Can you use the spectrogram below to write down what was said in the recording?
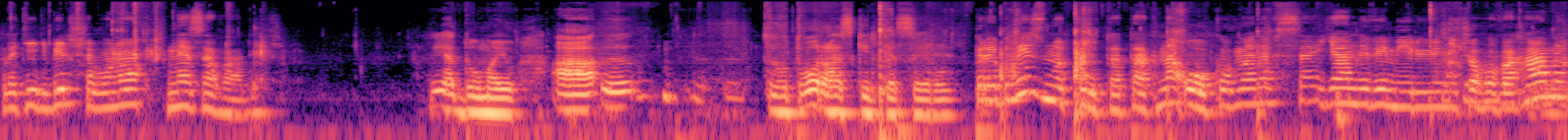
кладіть більше, воно не завадить. Я думаю. А е, у творога скільки сиру? Приблизно тут, так, на око в мене все. Я не вимірюю нічого вагами.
